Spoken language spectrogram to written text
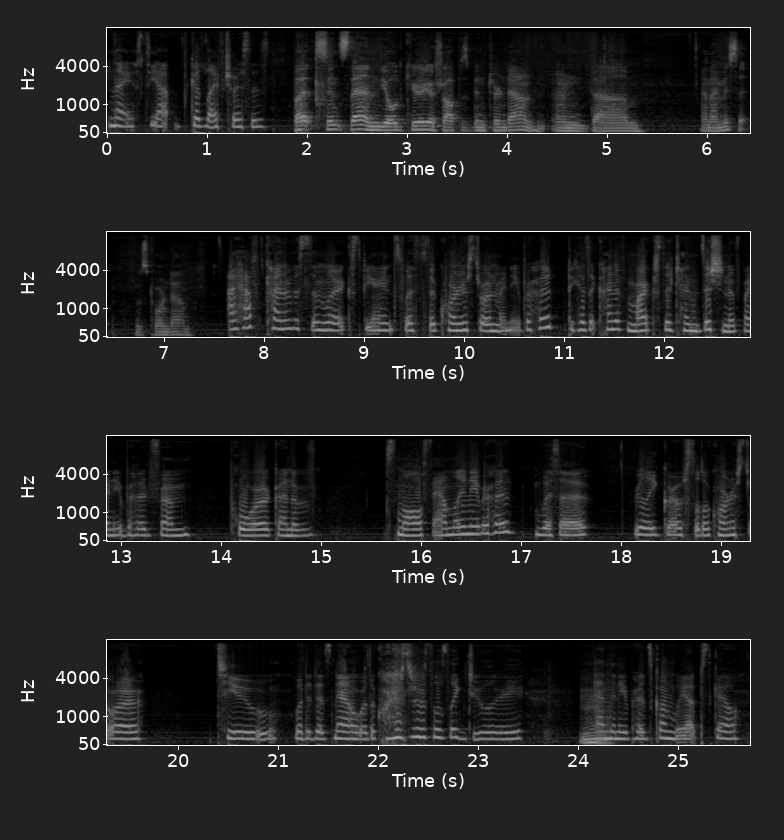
Nice. Yeah. Good life choices. But since then, the old curio shop has been turned down, and um, and I miss it. It was torn down. I have kind of a similar experience with the corner store in my neighborhood because it kind of marks the transition of my neighborhood from poor, kind of small family neighborhood with a really gross little corner store to what it is now, where the corner store sells like jewelry Mm. and the neighborhood's gone way upscale.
